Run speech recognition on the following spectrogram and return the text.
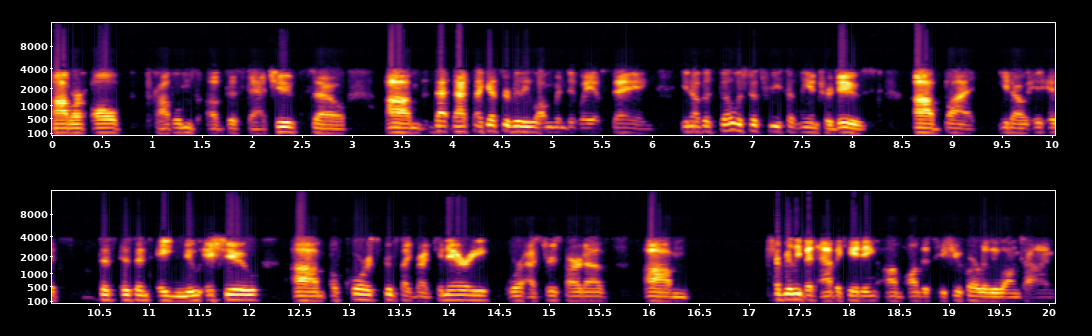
um, are all problems of the statute. So um, that that's I guess a really long-winded way of saying, you know, this bill was just recently introduced, uh, but you know, it, it's this isn't a new issue. Um, of course, groups like Red Canary, where Esther's part of, um, have really been advocating um, on this issue for a really long time,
